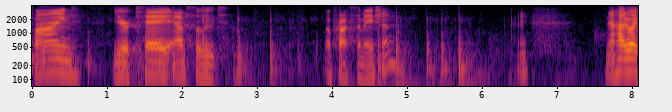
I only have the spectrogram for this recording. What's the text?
Find your k absolute approximation. Now, how do I,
